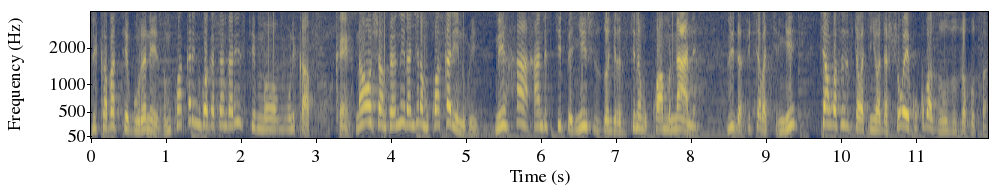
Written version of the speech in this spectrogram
zikabategura neza. Mu kwa karindwi bagatanga lisiti mu- muri kafu naho shampiyona nirangira mu kwa karindwi ni hahandi ikipe nyinshi zizongera zikina mu kwa munane zidafite abakinnyi cyangwa se zifite abakinnyi badashoboye kuko bazuzuza gusa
